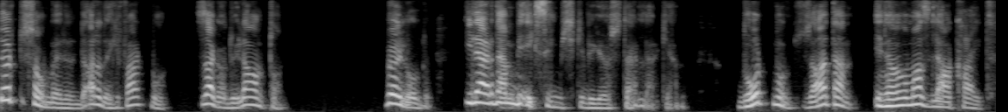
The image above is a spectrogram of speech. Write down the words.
Dörtlü savunmaya döndü. Aradaki fark bu. Zagadou ile Anton. Böyle oldu. İleriden bir eksilmiş gibi gösterdiler. Dortmund zaten inanılmaz lakayt.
